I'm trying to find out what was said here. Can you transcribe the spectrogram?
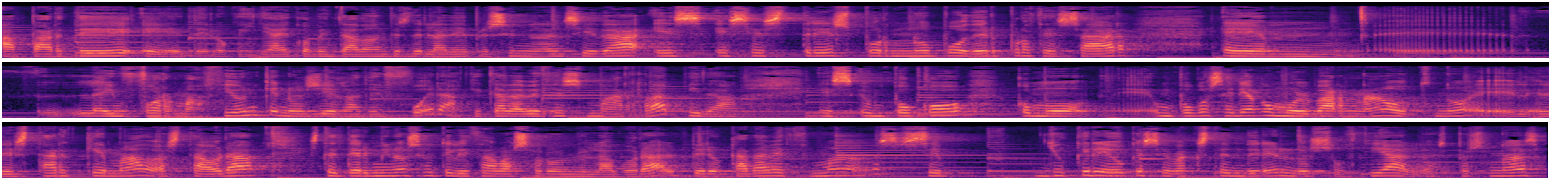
aparte eh, de lo que ya he comentado antes de la depresión y la ansiedad, es ese estrés por no poder procesar em, eh, la información que nos llega de fuera, que cada vez es más rápida. Es un poco como, eh, un poco sería como el burnout, ¿no? el, estar quemado. Hasta ahora este término se utilizaba solo en lo laboral, pero cada vez más yo creo que se va a extender en lo social. Las personas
